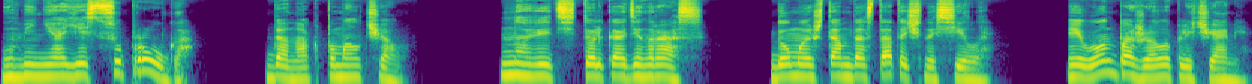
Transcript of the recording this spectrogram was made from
«У меня есть супруга». Данак помолчал. «Но ведь только один раз. Думаешь, там достаточно силы?» Ивон пожала плечами.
